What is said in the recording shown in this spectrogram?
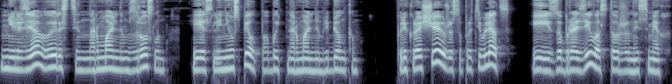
Нельзя вырасти нормальным взрослым, если не успел побыть нормальным ребенком. Прекращай уже сопротивляться и изобрази восторженный смех.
